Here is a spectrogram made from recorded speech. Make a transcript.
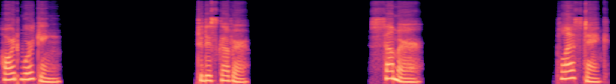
Hardworking. To discover. Summer. Plastic.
